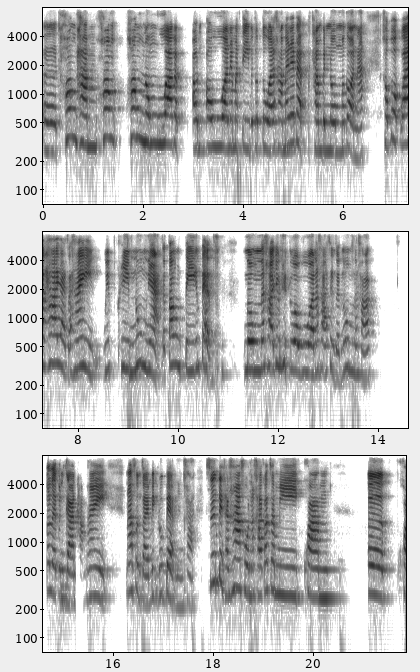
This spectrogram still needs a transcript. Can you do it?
เอ่อห้องทำห้องห้องนมวัวแบบเอาเอาวัวเนี่ยมาตีเป็นตัวๆนะคะ ไม่ได้แบบทำเป็นนมมาก่อนนะเขาบอกว่าถ้าอยากจะให้วิปครีมนุ่มเนี่ย จะต้องตีตั้งแต่นมนะคะ อยู่ในตัววัวนะคะถึงจะนุ่มนะคะ ก็เลยเป็นการทำให้น่าสนใจอีกรูปแบบหนึ่งค่ะ ซึ่งเด็กทั้งห้าคนนะคะ ก็จะมีความเอ่อคว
